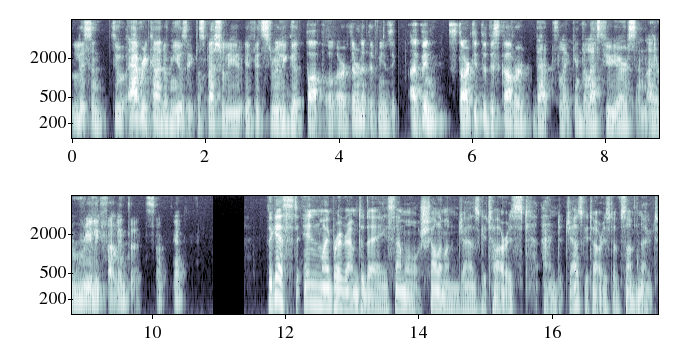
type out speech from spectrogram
listen to every kind of music, especially if it's really good pop or alternative music. I've been started to discover that like in the last few years, and I really fell into it. So yeah. The guest in my program today, Samo Šalamon, jazz guitarist and jazz guitarist of some note.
